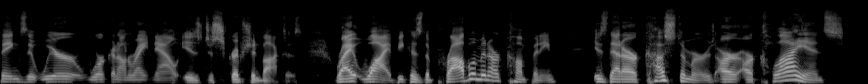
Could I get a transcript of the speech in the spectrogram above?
things that we're working on right now is description boxes, right? Why? Because the problem in our company is that our customers, our, our clients,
